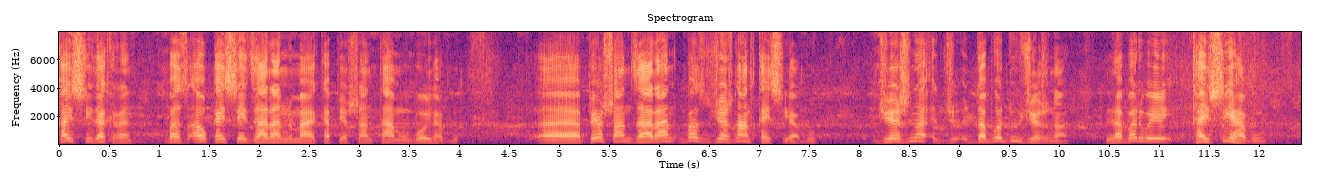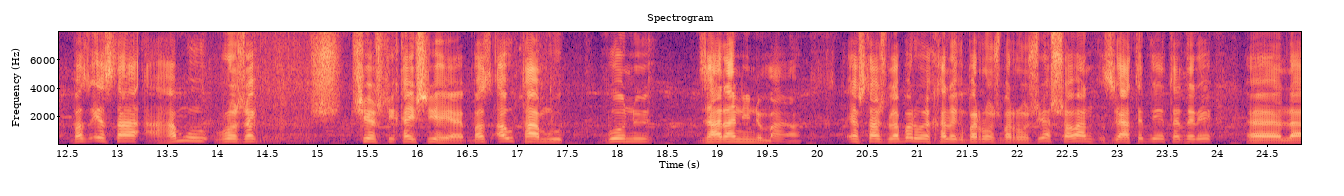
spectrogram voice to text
قەیسی دەکڕن، بەس ئەو قەیسیەی جاران نمایە کە پێشان تام و بۆی هەبوو. پێشان جاران بەس جێژنان قەیسی هەبوو. جێژنە دەبووە دوو جێژنە لەبەر وەی قەیسی هەبوو. بەس ئێستا هەموو ڕۆژەک چێشتی قەیسی هەیە بەس ئەو تام و بۆ نوی جارانی نمایان ئێستاش لەبەرەوەی خەلک بە رۆژ بە رۆژیە شەوان زیاتر دێتە دەرێ لە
